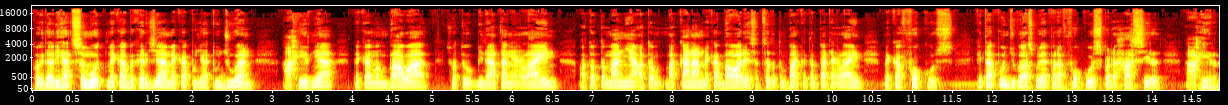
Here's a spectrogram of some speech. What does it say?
Kalau kita lihat semut, mereka bekerja, mereka punya tujuan. Akhirnya mereka membawa suatu binatang yang lain atau temannya atau makanan mereka bawa dari satu tempat ke tempat yang lain. Mereka fokus kita pun juga harus melihat pada fokus pada hasil akhir.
